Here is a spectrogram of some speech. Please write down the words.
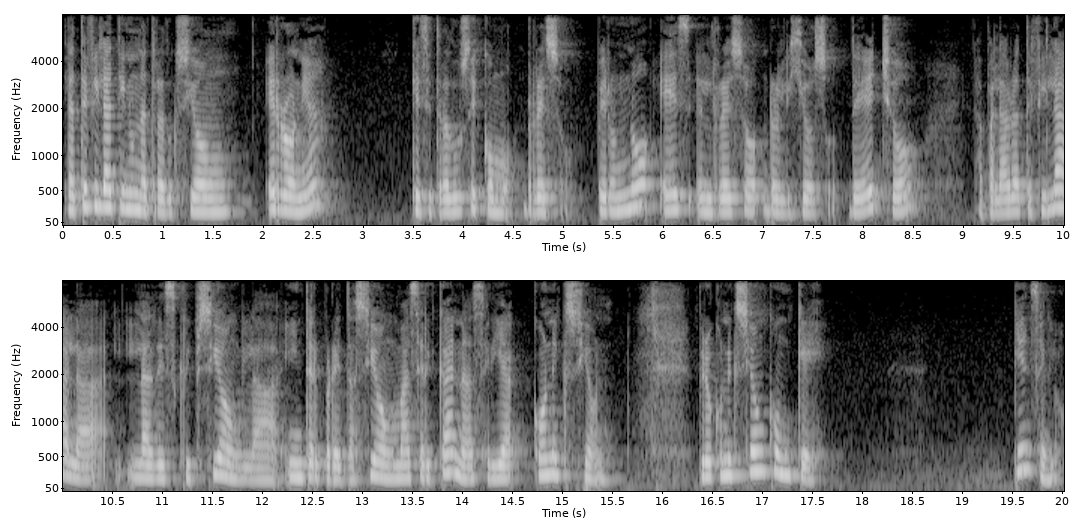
La tefilá tiene una traducción errónea que se traduce como rezo, pero no es el rezo religioso. De hecho, la palabra tefilá, la, la descripción, la interpretación más cercana sería conexión. ¿Pero conexión con qué? Piénsenlo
